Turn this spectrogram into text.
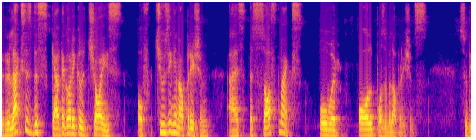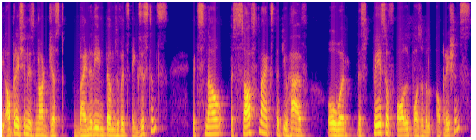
relaxes this categorical choice of choosing an operation as a softmax over all possible operations. So the operation is not just binary in terms of its existence, it's now a softmax that you have over the space of all possible operations.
